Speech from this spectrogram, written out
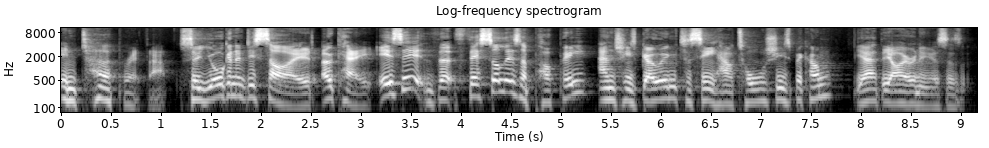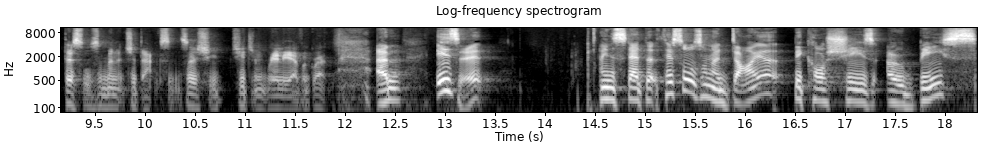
interpret that. So you're going to decide okay, is it that Thistle is a puppy and she's going to see how tall she's become? Yeah, the irony is Thistle's a miniature Dachshund, so she, she didn't really ever grow. Um, is it instead that Thistle's on a diet because she's obese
